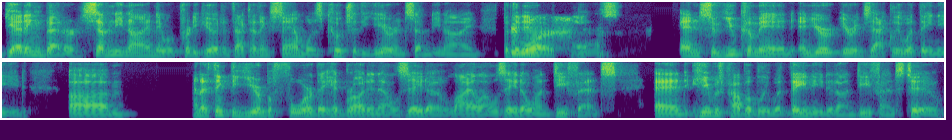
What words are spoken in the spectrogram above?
getting better. Seventy nine, they were pretty good. In fact, I think Sam was coach of the year in seventy nine, but they he didn't pass. And so you come in, and you're you're exactly what they need. Um, and I think the year before they had brought in Alzado, Lyle Alzado on defense and he was probably what they needed on defense too.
